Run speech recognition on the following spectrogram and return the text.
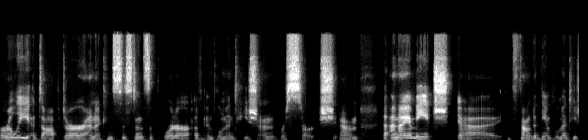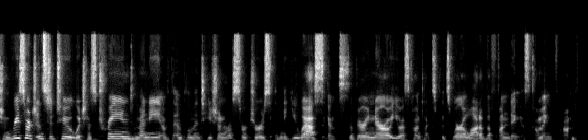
early adopter and a consistent supporter of implementation research. Um, the NIMH uh, founded the Implementation Research Institute, which has trained many of the implementation researchers in the US. And it's a very narrow US context, but it's where a lot of the funding is coming from.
